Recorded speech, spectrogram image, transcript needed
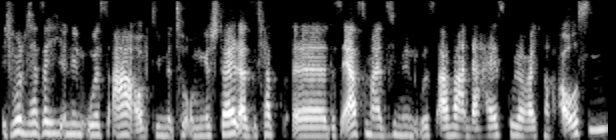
ich wurde tatsächlich in den USA auf die Mitte umgestellt. Also ich habe äh, das erste Mal, als ich in den USA war, an der Highschool, da war ich noch außen.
